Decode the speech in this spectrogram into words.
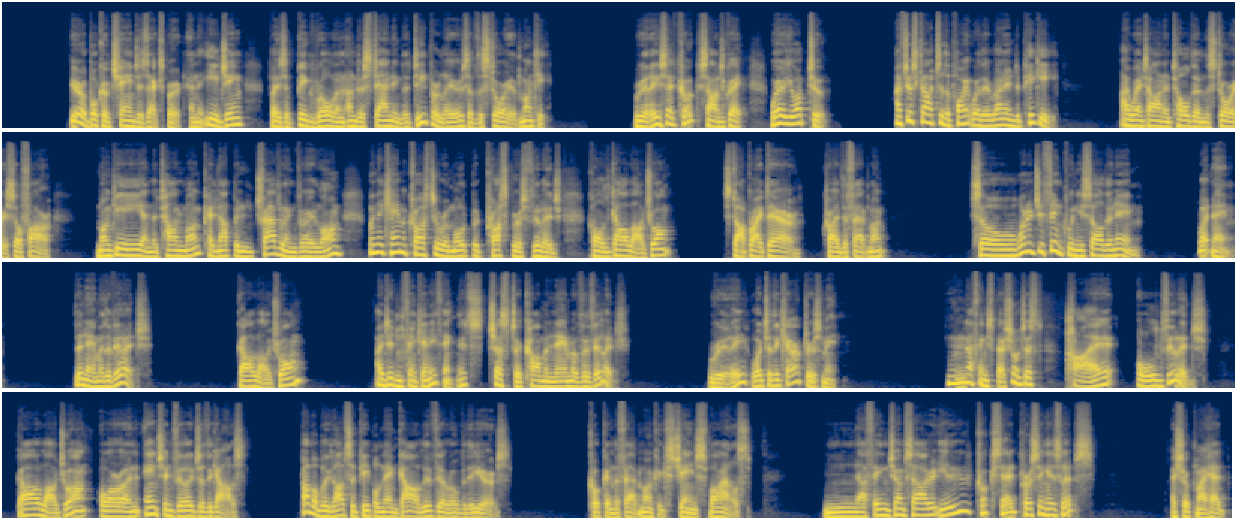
You're a book of changes expert, and the I Ching plays a big role in understanding the deeper layers of the story of Monkey. Really? said Cook. Sounds great. Where are you up to? I've just got to the point where they run into Piggy. I went on and told them the story so far. Monkey and the Tang monk had not been traveling very long when they came across a remote but prosperous village called Gao Lao Zhuang. Stop right there, cried the fat monk. So, what did you think when you saw the name? What name? The name of the village. Gao Lao Zhuang? I didn't think anything. It's just a common name of a village. Really? What do the characters mean? Nothing special, just high old village. Gao Lao Zhuang, or an ancient village of the Gaos. Probably lots of people named Gao lived there over the years. Cook and the fat monk exchanged smiles. Nothing jumps out at you, Cook said, pursing his lips. I shook my head.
